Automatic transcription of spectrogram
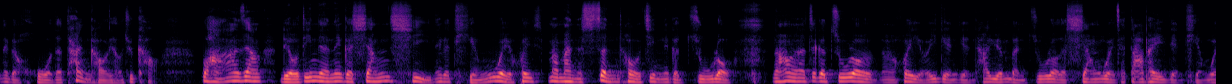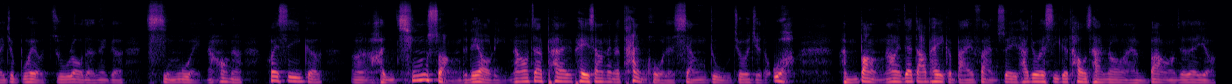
那个火的炭烤里头去烤。哇，那这样柳丁的那个香气、那个甜味会慢慢的渗透进那个猪肉，然后呢，这个猪肉呢会有一点点它原本猪肉的香味，再搭配一点甜味，就不会有猪肉的那个腥味。然后呢，会是一个呃很清爽的料理，然后再配配上那个炭火的香度，就会觉得哇很棒。然后你再搭配一个白饭，所以它就会是一个套餐哦，很棒哦，觉得有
